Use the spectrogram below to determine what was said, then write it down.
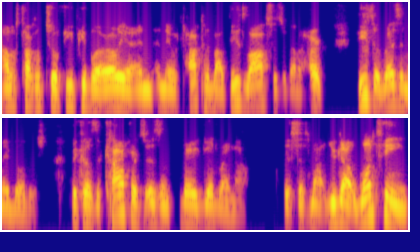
I was talking to a few people earlier, and, and they were talking about these losses are going to hurt. These are resume builders because the conference isn't very good right now. It's just not. You got one team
